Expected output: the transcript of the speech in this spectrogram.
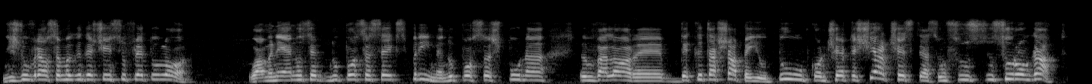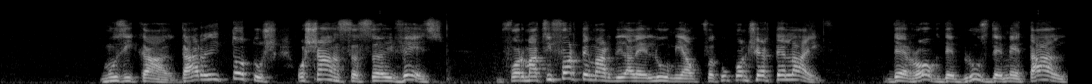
Nici nu vreau să mă gândesc ce în sufletul lor. Oamenii ăia nu, se, nu pot să se exprime, nu pot să-și pună în valoare decât așa pe YouTube, concerte și acestea sunt un surogat muzical, dar e totuși o șansă să îi vezi. Formații foarte mari ale lumii au făcut concerte live, de rock, de blues, de metal.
